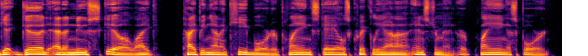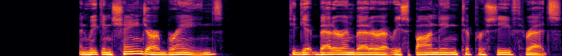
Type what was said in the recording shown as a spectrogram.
get good at a new skill like typing on a keyboard or playing scales quickly on an instrument or playing a sport. And we can change our brains to get better and better at responding to perceived threats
